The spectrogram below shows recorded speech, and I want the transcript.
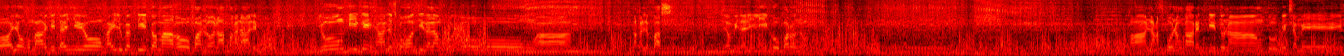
So ayun, kung makikita nyo yung kailugan dito mga kauban, no, napakalalim po. Yung dike, halos ko konti na lang po yung ah, nakalupas. Yun, may naliligo pa ron, no. Ah, lakas po ng current dito ng tubig sa may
